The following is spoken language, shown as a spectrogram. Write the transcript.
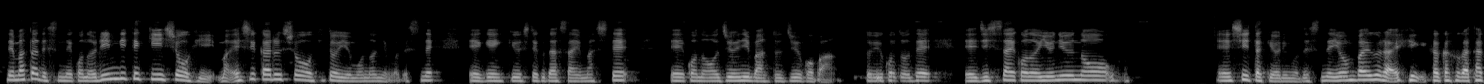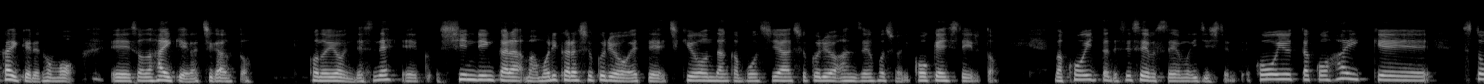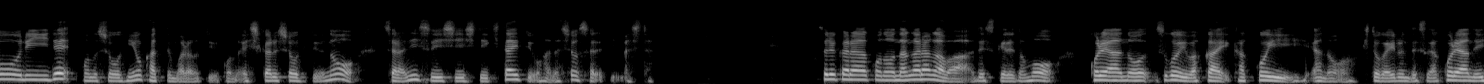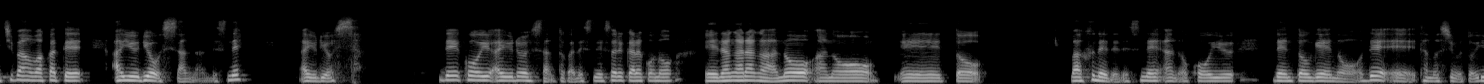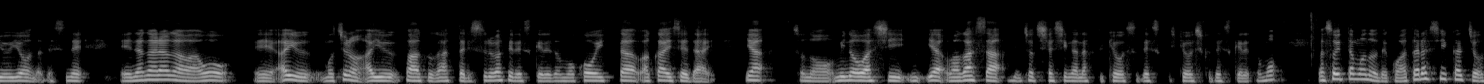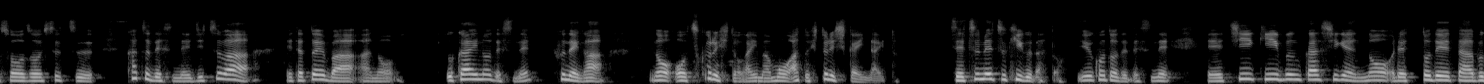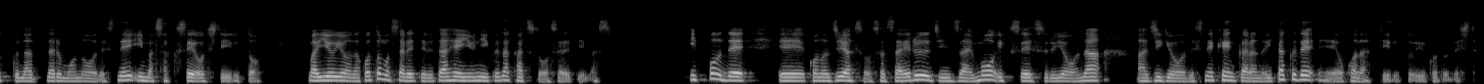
でまたですね、この倫理的消費、まあ、エシカル消費というものにもですね、え、言及してくださいまして、え、この12番と15番ということで、え、実際この輸入のしいたけよりもですね、4倍ぐらい 価格が高いけれども、え、その背景が違うと。このようにですね、え、森林から、まあ、森から食料を得て地球温暖化防止や食料安全保障に貢献していると。まあ、こういったですね、生物性も維持していると。こういったこう背景ストーリーでこの商品を買ってもらうというこのエシカル消費というのをさらに推進していきたいというお話をされていました。それからこの長良川ですけれども、これあのすごい若いかっこいいあの人がいるんですが、これあの一番若手鮎漁師さんなんですね。鮎漁師さん。で、こういう鮎漁師さんとかですね、それからこの、えー、長良川のあの、えー、っとまあ、船でですねあのこういう伝統芸能で、えー、楽しむというようなですね、えー、長良川を、えー、あゆもちろんあゆパークがあったりするわけですけれどもこういった若い世代やその美濃和紙や和傘ちょっと写真がなくて恐縮です恐縮ですけれども、まあ、そういったものでこう新しい価値を創造しつつかつですね実は、え、例えばあの鵜飼のですね船がのを作る人が今もうあと1人しかいないと。絶滅危惧だということでですね、え、地域文化資源のレッドデータブックなるものをですね、今作成をしていると、まあ、いうようなこともされている大変ユニークな活動をされています。一方で、え、このジアスを支える人材も育成するような事業をですね、県からの委託で、行っているということでした。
